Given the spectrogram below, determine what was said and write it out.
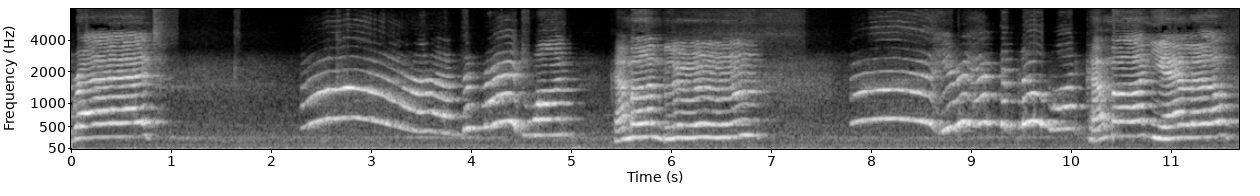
Red. Ah, the red one. Come on, blue. Ah, here I have the blue one. Come on, yellow.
